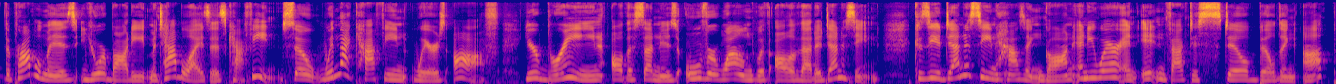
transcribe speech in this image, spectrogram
The problem is your body metabolizes caffeine. So when that caffeine wears off, your brain all of a sudden is overwhelmed with all of that adenosine because the adenosine hasn't gone anywhere and it, in fact, is still building up.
